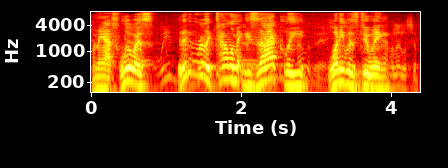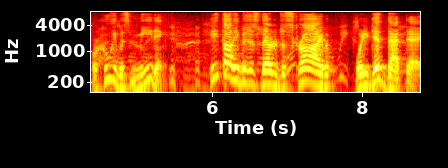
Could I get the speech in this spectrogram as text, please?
When they asked Lewis, they didn't really tell him exactly what he was doing or who he was meeting. He thought he was just there to describe what he did that day,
